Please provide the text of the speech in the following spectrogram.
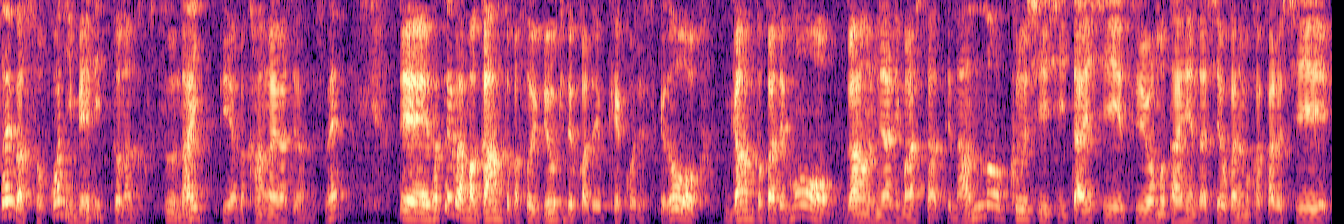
例えばそこにメリットなんか普通ないってやっぱ考えがちなんですね。で例えばまあがんとかそういう病気とかで結構ですけどがんとかでもがんになりましたって何の苦しいし痛いし治療も大変だしお金もかかるし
